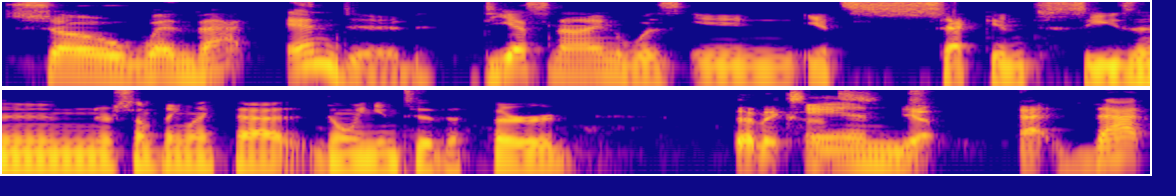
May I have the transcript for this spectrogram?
So when that ended, DS9 was in its second season or something like that, going into the third. that makes sense. And yeah, at that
